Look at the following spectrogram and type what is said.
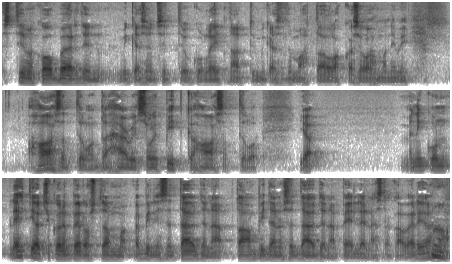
Stephen Colbertin, mikä se nyt sitten joku late night, mikä se mahtaa olla se ohjelman nimi, haastattelun tämä Harris, se oli pitkä haastattelu. Ja mä niin kun lehtiotsikoiden perusteella mä pidin sitä täytenä, tai on pitänyt sitä täytenä pellenä sitä kaveria. No.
